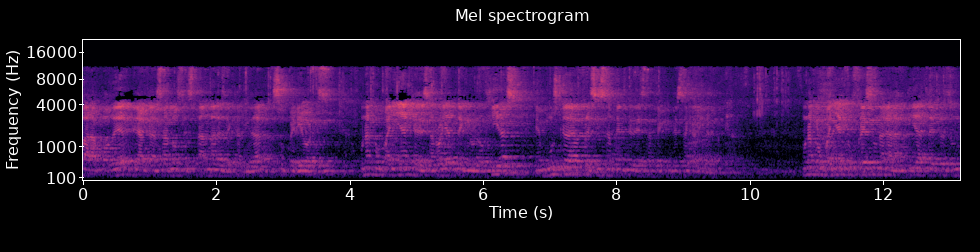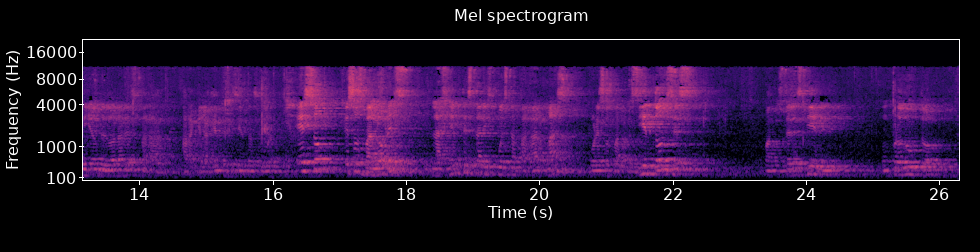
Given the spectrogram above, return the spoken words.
para poder alcanzar los estándares de calidad superiores. Una compañía que desarrolla tecnologías en búsqueda precisamente de esta, de esta calidad. Una compañía que ofrece una garantía a tetas de un millón de dólares para, para que la gente se sienta segura. Eso, esos valores, la gente está dispuesta a pagar más por esos valores. Y entonces, cuando ustedes tienen un producto,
